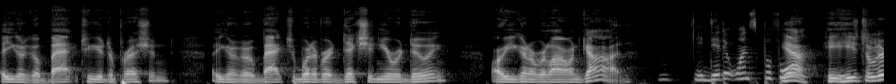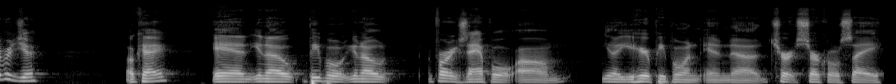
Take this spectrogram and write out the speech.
Are you going to go back to your depression? Are you going to go back to whatever addiction you were doing? Or are you going to rely on God? He did it once before. Yeah, he he's delivered you. Okay, and you know people. You know, for example, um, you know you hear people in in uh, church circles say,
